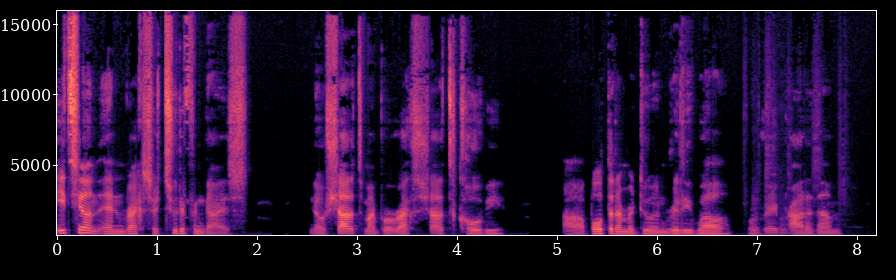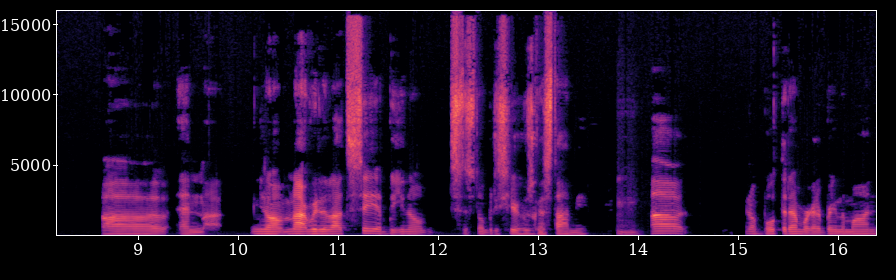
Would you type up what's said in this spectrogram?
ATL and, Rex are two different guys. You know, shout out to my bro Rex. Shout out to Kobe. Uh, both of them are doing really well. We're very proud of them. Uh, and uh, you know, I'm not really allowed to say it, but you know, since nobody's here, who's gonna stop me? Mhm. Uh, you know, both of them, we're gonna bring them on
